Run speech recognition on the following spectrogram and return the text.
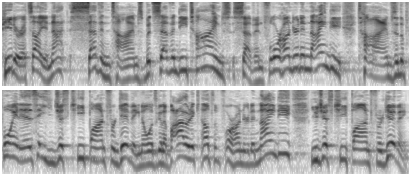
Peter, I tell you, not seven times, but 70 times seven, 490 times. And the point is, hey, you just keep on forgiving. No one's going to bother to count to 490. You just keep on forgiving.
